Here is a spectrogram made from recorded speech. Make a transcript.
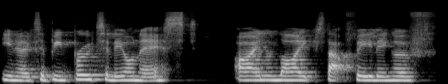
you know, to be brutally honest, I liked that feeling of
